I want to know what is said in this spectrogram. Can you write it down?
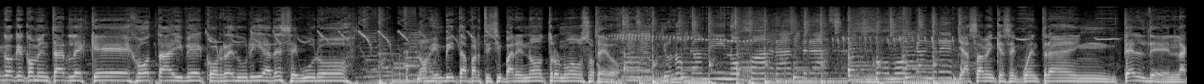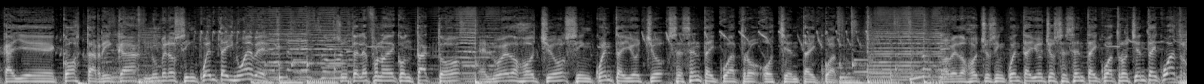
Tengo que comentarles que JB Correduría de Seguros nos invita a participar en otro nuevo sorteo. Yo no camino para atrás como cangrejo. Ya saben que se encuentra en Telde, en la calle Costa Rica, número 59. Su teléfono de contacto, el 928 58 64 84. 928 58 64 84.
